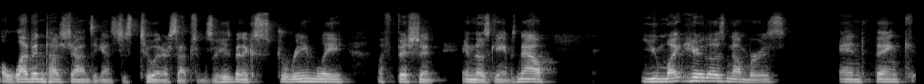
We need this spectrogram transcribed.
11 touchdowns against just two interceptions. So he's been extremely efficient in those games. Now, you might hear those numbers and think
